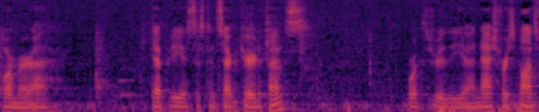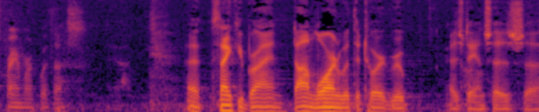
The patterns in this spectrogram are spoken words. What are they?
Former uh, Deputy Assistant Secretary of Defense. Worked through the uh, National Response Framework with us. Uh, thank you, Brian. Don Loren with the Tory Group, as Dan says, uh,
